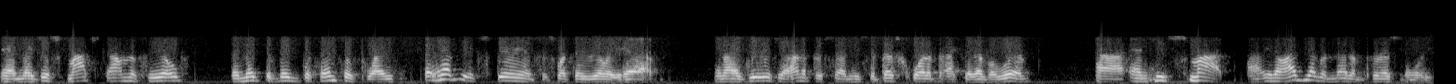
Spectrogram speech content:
and they just march down the field. They make the big defensive plays. They have the experience, is what they really have. And I agree with you 100%. He's the best quarterback that ever lived. Uh, and he's smart. Uh, you know, I've never met him personally,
